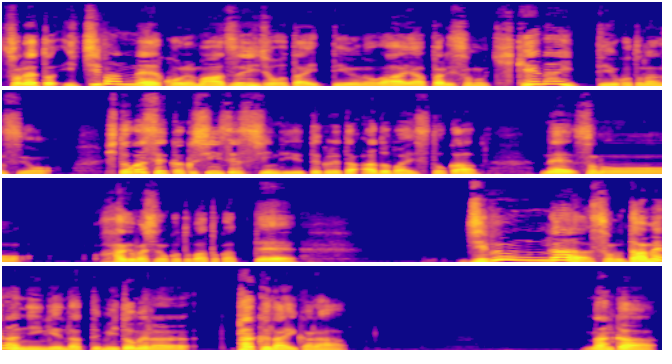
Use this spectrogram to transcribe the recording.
それと一番ねこれまずい状態っていうのがやっぱりその聞けないっていうことなんですよ。人がせっかく親切心で言ってくれたアドバイスとかねその励ましの言葉とかって自分がそのダメな人間だって認められたくないからなんか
